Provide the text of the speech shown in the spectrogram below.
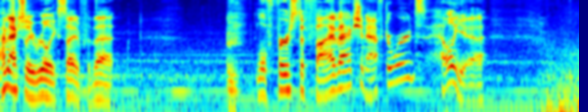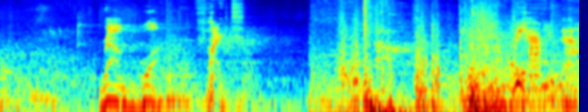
I'm actually really excited for that. Little first to five action afterwards? Hell yeah. Round one. Fight. We have you now.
